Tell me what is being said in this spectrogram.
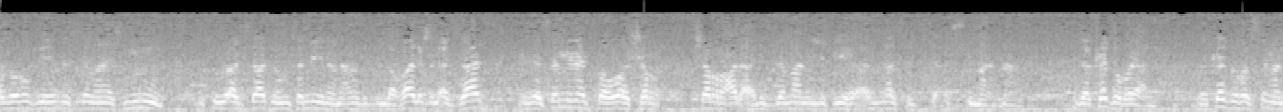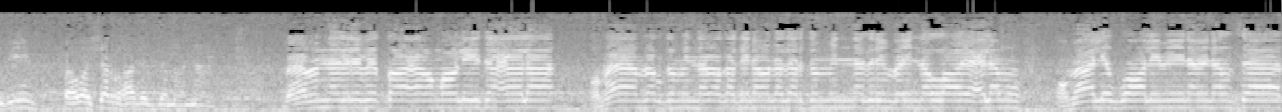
يظهر فيه مسلما يسمنون. يكون أجسادهم سمينة نعوذ بالله. غالب الأجساد إذا سمنت فهو شر شر على أهل الزمان اللي فيه الناس السمان نعم. إذا كثر يعني إذا كثر السمن فيهم فهو شر هذا الزمان نعم. باب النذر بالطاعة وقوله تعالى وما أنفقتم من نفقة أو نذرتم من نذر فإن الله يعلمه وما للظالمين من أنصار.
